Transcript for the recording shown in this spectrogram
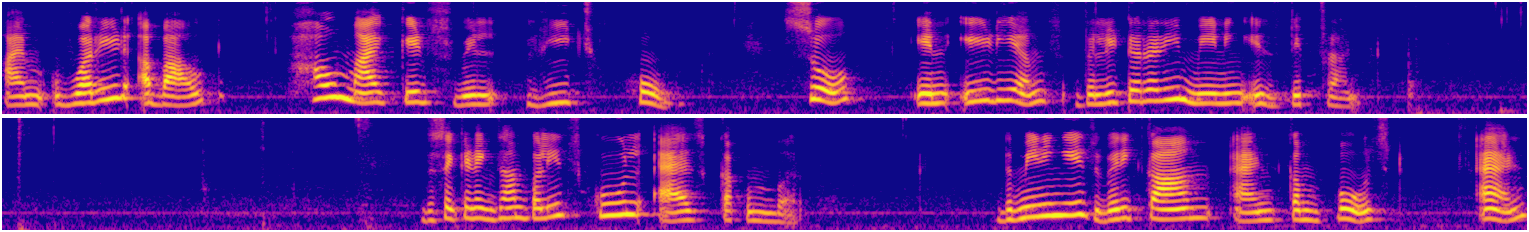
I'm worried about how my kids will reach home. So, in idioms, the literary meaning is different. The second example is cool as cucumber. The meaning is very calm and composed and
